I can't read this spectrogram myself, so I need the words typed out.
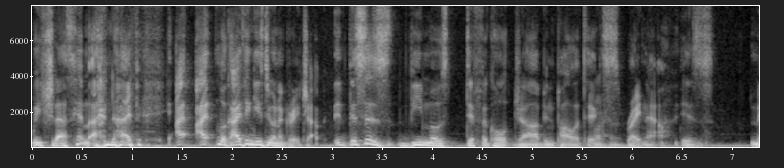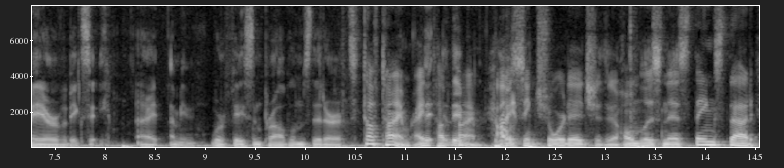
we should ask him. I, I, I, look, I think he's doing a great job. This is the most difficult job in politics Uh-huh. right now. Is mayor of a big city. All right. I mean, we're facing problems that are. It's a tough time, right? They- tough they- time. right. Housing shortage, the homelessness, things that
